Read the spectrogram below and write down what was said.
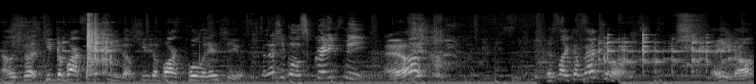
That was good. Keep the bar close to you though. Keep the bar pulling into you. That shit gonna scrape me. Yeah. Just like a conventional. There you go.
